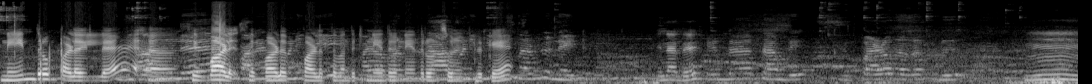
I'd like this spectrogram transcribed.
நேந்திரம் பழம் இல்லை செவ்வாழை செவ்வாழை பழத்தை வந்துட்டு நேந்திரம் நேந்திரம்னு சொல்லிட்டு இருக்கேன். என்னது? ம்.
